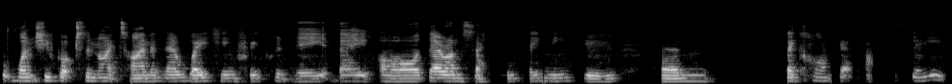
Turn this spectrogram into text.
But once you've got to the night time and they're waking frequently, they are they're unsettled, they need you, um, they can't get back to sleep.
